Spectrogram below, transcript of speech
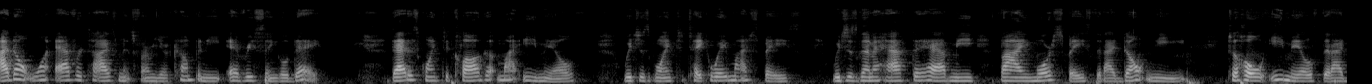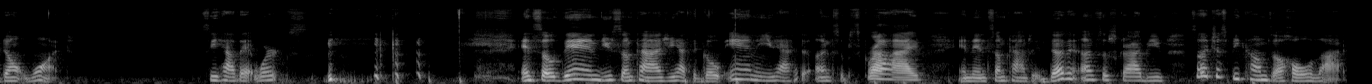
I don't want advertisements from your company every single day. That is going to clog up my emails, which is going to take away my space, which is going to have to have me buying more space that I don't need to hold emails that I don't want. See how that works? and so then you sometimes you have to go in and you have to unsubscribe and then sometimes it doesn't unsubscribe you. So it just becomes a whole lot.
